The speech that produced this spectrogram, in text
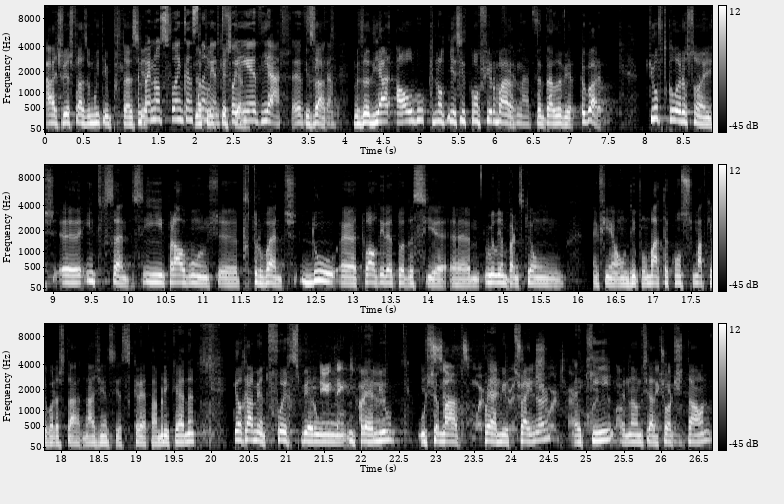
às vezes fazem muita importância. Também não se falou em cancelamento, foi em adiar a visita. Exato, mas adiar algo que não tinha sido confirmado. confirmado. Portanto, a ver. Agora, que houve declarações uh, interessantes e para alguns uh, perturbantes do uh, atual diretor da CIA, William Burns, que é um enfim, é um diplomata consumado que agora está na agência secreta americana. Ele realmente foi receber um, um prémio, o chamado Prémio Trainer, aqui na Universidade de Georgetown,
